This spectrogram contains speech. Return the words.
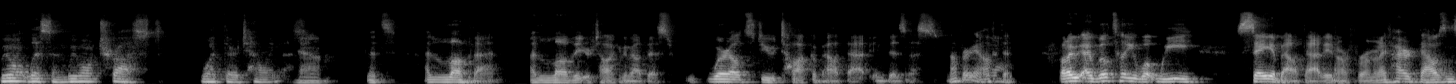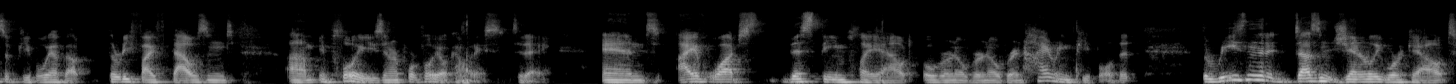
we won't listen we won't trust what they're telling us Yeah, that's. I love that. I love that you're talking about this. Where else do you talk about that in business? Not very Yeah. often. But I, I will tell you what we say about that in our firm. And I've hired thousands of people. We have about 35,000 um, employees in our portfolio companies today. And I have watched this theme play out over and over and over in hiring people that the reason that it doesn't generally work out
